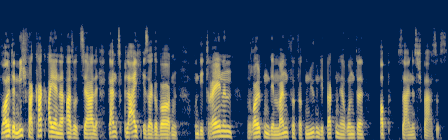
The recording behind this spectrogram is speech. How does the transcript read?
wollte mich verkackeiern, der Asoziale. Ganz bleich ist er geworden. Und die Tränen rollten dem Mann vor Vergnügen die Backen herunter, ob seines Spaßes.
